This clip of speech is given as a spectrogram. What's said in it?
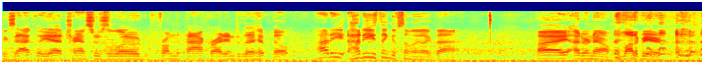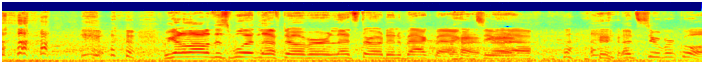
Exactly, yeah. It transfers the load from the pack right into the hip belt. How do you how do you think of something like that? I, I don't know. A lot of beer. We got a lot of this wood left over. Let's throw it in a backpack and see what Right. happens. That's super cool.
